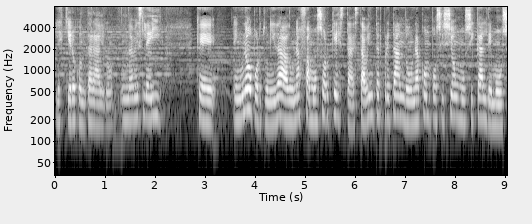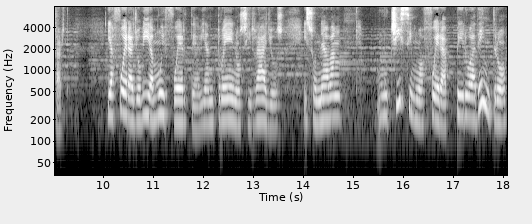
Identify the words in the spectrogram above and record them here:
les quiero contar algo. Una vez leí que en una oportunidad una famosa orquesta estaba interpretando una composición musical de Mozart. Y afuera llovía muy fuerte, habían truenos y rayos y sonaban muchísimo afuera, pero adentro,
